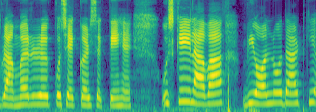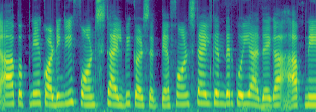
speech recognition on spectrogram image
ग्रामर को चेक कर सकते हैं। उसके अलावा वी ऑल नो दैट कि आप अपने अकॉर्डिंगली फॉन्ट स्टाइल भी कर सकते हैं। फॉन्ट स्टाइल के अंदर कोई आ जाएगा, आपने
